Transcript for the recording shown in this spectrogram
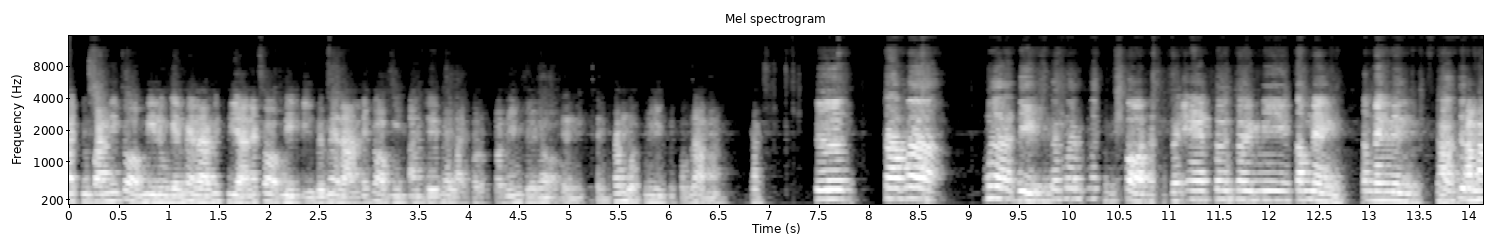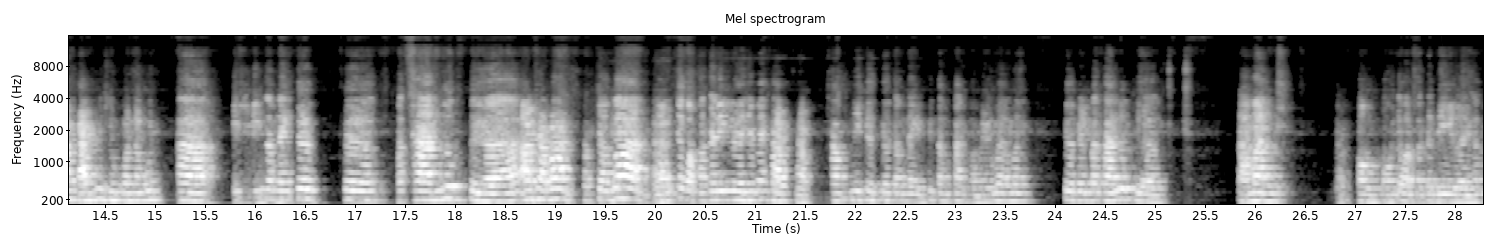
ปัจจุบันนี้ก็มีโรงเรียนแม่ลานวิทยา แล้วก็มีกิ่งอำเภอแม่ลานแล้วก็มีอำเภอแม่ลานของตอนนี้ก็ทั้งหมดที่ผมเล่ามาคือทราบว่า เมื่ออดีตก็เมื่อเมื่อถึงก่อนอะไปเอเคยเคยมีตำแหน่งตำแหน่งหนึ่งนะครับซึ่งกรรมการผู้ทรงคุณวุฒิอ่าอีกอีกตำแหน่งคือคือประธานลูกเสือเอาชาวบ้านกับ ชาวบ้านของจังหวัดปัตตานีเลยใช่ไหมคครัรับบ ครับ ครับนี่คือคือตำแหน่งที่สำคัญของเมืองเมื่อเมื่อคือเป็นประธานลูกเสือสามัญของของจังหวัดปัตตานีเลยครับ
